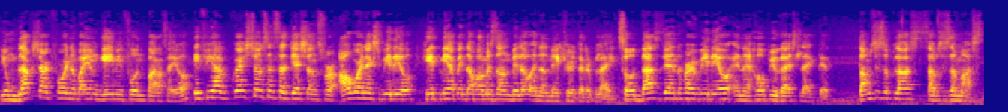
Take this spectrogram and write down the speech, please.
Yung Black Shark 4 na ba yung gaming phone para sa'yo? If you have questions and suggestions for our next video, hit me up in the comments down below and I'll make sure to reply. So that's the end of our video and I hope you guys liked it. Thumbs is a plus, subs is a must.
